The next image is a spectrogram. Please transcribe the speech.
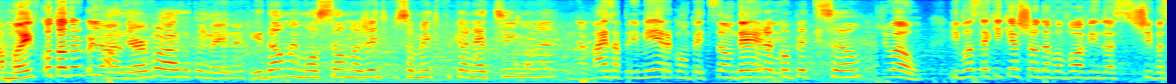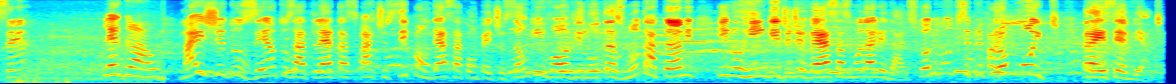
A mãe ficou toda orgulhosa. Ah, nervosa também, né? E dá uma emoção na gente, principalmente porque é netinho, né? Ainda mais a primeira competição dele. Primeira competição. João, e você, o que, que achou da vovó vindo assistir você? Legal. Mais de 200 atletas participam dessa competição que envolve lutas no tatame e no ringue de diversas modalidades. Todo mundo se preparou muito para esse evento.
